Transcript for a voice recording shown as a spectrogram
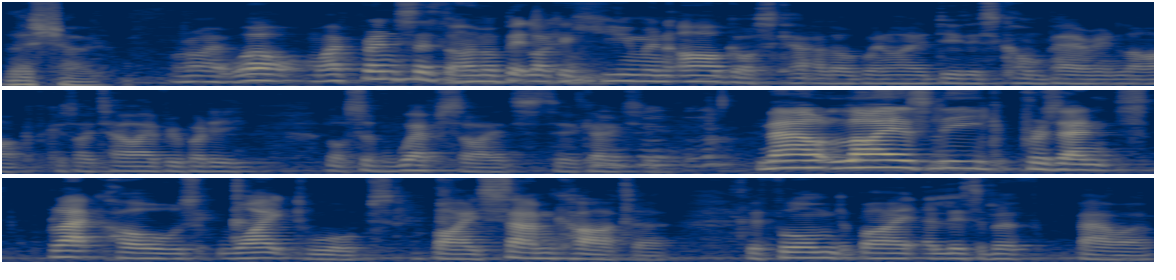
the show. Right, well, my friend says that I'm a bit like a human Argos catalogue when I do this comparing lark because I tell everybody lots of websites to go to. now, Liars League presents Black Holes, White Dwarfs by Sam Carter, performed by Elizabeth Bower.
